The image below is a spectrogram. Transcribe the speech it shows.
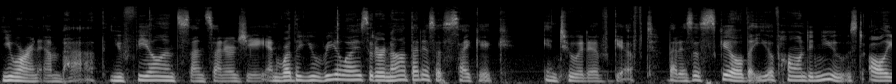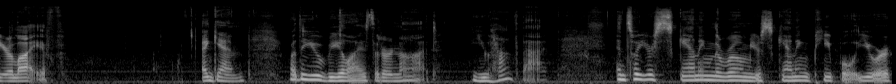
You are an empath. You feel and sense energy. And whether you realize it or not, that is a psychic, intuitive gift. That is a skill that you have honed and used all your life. Again, whether you realize it or not, you have that. And so you're scanning the room, you're scanning people, you're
